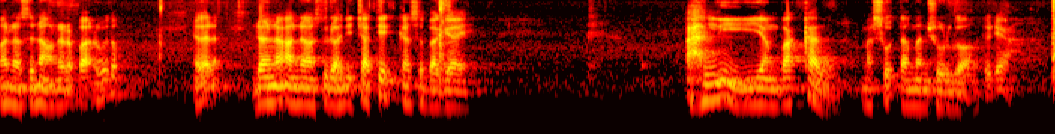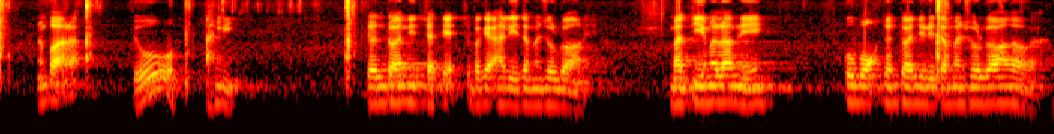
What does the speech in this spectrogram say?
Mana senang nak dapat tu? Dan anak sudah dicatatkan sebagai ahli yang bakal masuk taman syurga. Tu dia. Nampak tak? Tu ahli. Tuan-tuan ni catat sebagai ahli taman syurga ni. Mati malam ni kubur tuan-tuan jadi taman syurga tau tak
